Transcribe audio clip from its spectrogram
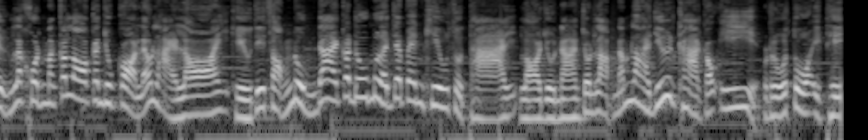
ถึงล้วคนมันก็รอกันอยู่ก่อนแล้วหลายร้อย คิวที่สองหนุ่มได้ก็ดูเหมือนจะเป็นคิวสุดท้าย รออยู่นานจนหลับน้ำลายยืดขาเก้าอี้ รู้ตัวอีกที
